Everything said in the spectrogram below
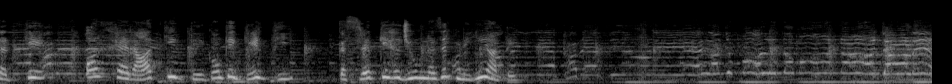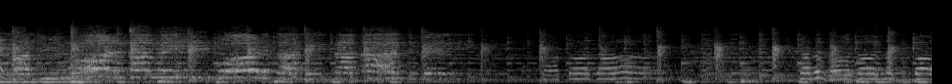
صدقے اور خیرات کی دیگوں کے گرد بھی کثرت کے ہجوم نظر نہیں آتے۔ دروازہ لبا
